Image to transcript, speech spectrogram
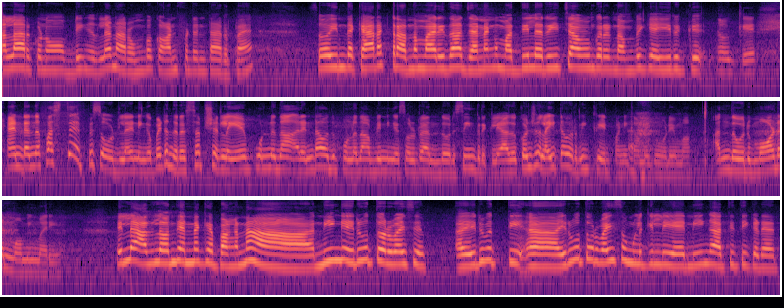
நல்லா இருக்கணும் அப்படிங்கிறதுல நான் ரொம்ப கான்ஃபிடென்ட்டாக இருப்பேன். ஸோ இந்த கேரக்டர் அந்த மாதிரி தான் ஜனங்க மத்தியில் ரீச் ஆகுங்கிற நம்பிக்கை இருக்குது ஓகே அண்ட் அந்த ஃபர்ஸ்ட் எபிசோட்ல நீங்க போயிட்டு அந்த ரிசப்ஷன்ல ஏன் பொண்ணு தான் ரெண்டாவது பொண்ணு தான் அப்படின்னு நீங்க சொல்ற அந்த ஒரு சீன் இருக்கு இல்லையா அது கொஞ்சம் லைட்டா ஒரு ரீக்ரியேட் பண்ணி காமிக்க முடியுமா? அந்த ஒரு மாடர்ன் மாமி மாதிரி. இல்லை அதில் வந்து என்ன கேட்பாங்கன்னா நீங்கள் இருபத்தோரு வயசு இருபத்தி இருபத்தோரு வயசு உங்களுக்கு இல்லையே நீங்கள் அதித்தி கிடையாது.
